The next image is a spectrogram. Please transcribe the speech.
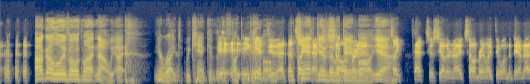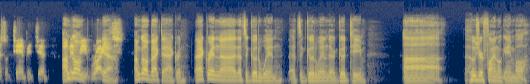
I'll go Louisville with my no. We I you're right. We can't give them a You- you you game can't ball. do that. We That's like can't Texas give them a game celebrating- ball. Yeah, It's like Texas the other night celebrating like they won the damn national championship. I'm going. beat Rice. yeah. I'm going back to Akron. Akron, uh, that's a good win. That's a good win. They're a good team. Uh, who's your final game ball?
